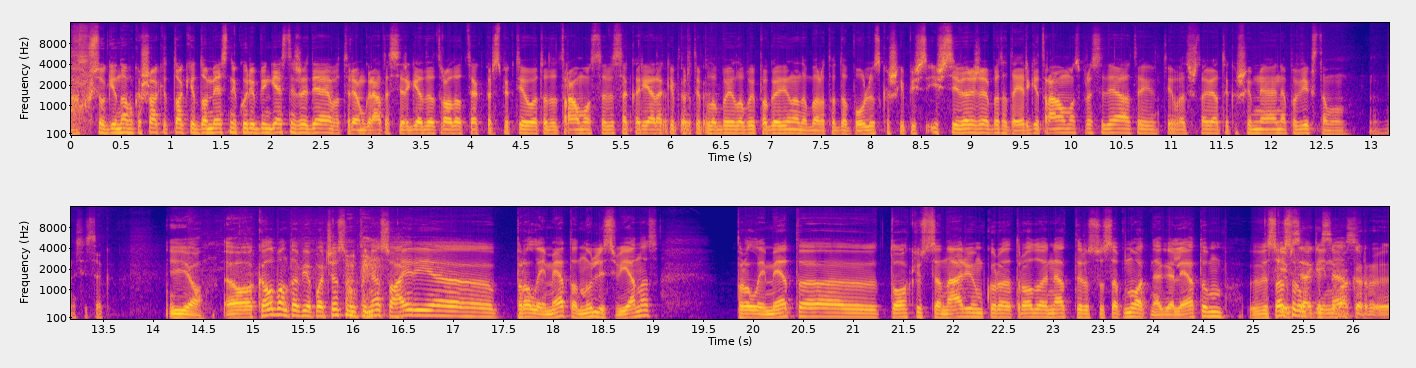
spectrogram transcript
užsiauginom kažkokį tokį įdomesnį, kūrybingesnį žaidėją, va, turėjom Gratas ir Gėdą, atrodo, tiek perspektyvų, tada traumos visą karjerą kaip ir taip labai labai pagadino, dabar tada Paulius kažkaip iš, išsiveržė, bet tada irgi traumos prasidėjo, tai, tai va, šitą vietą kažkaip ne, nepavyksta mums, nesiseka. Jo. O kalbant apie pačias rungtynes su Airija, pralaimėta 0-1. Pralaimėta tokiu scenarijum, kur atrodo net ir susapnuot negalėtum. Visas rungtynes. vakar e,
